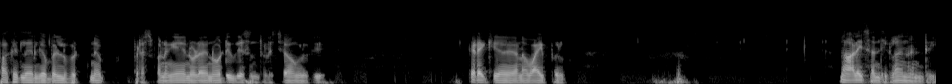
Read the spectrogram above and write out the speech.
பக்கத்தில் இருக்க பெல் பட்டனை ப்ரெஸ் பண்ணுங்கள் என்னோடய நோட்டிஃபிகேஷன் தொடர்ச்சி அவங்களுக்கு கிடைக்கான வாய்ப்பு இருக்கும். நாளை சந்திக்கலாம். நன்றி.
